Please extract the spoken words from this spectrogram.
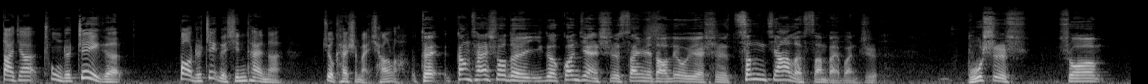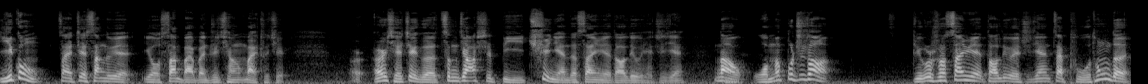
大家冲着这个。抱着这个心态呢，就开始买枪了。对，刚才说的一个关键是三月到六月是增加了三百万支，不是说一共在这三个月有三百万支枪卖出去，而而且这个增加是比去年的三月到六月之间。那我们不知道，比如说三月到六月之间在普通的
